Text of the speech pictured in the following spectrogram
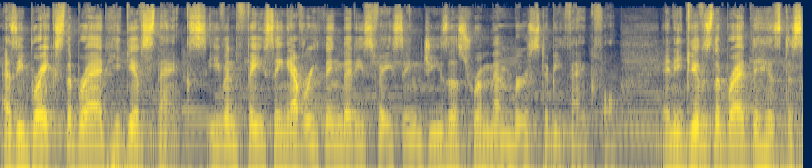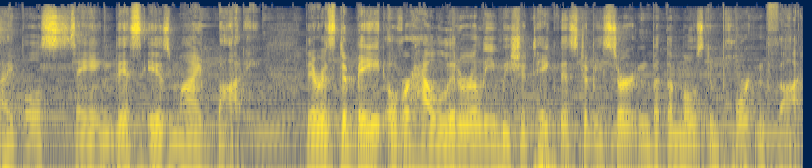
As he breaks the bread, he gives thanks. Even facing everything that he's facing, Jesus remembers to be thankful. And he gives the bread to his disciples, saying, This is my body. There is debate over how literally we should take this to be certain, but the most important thought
